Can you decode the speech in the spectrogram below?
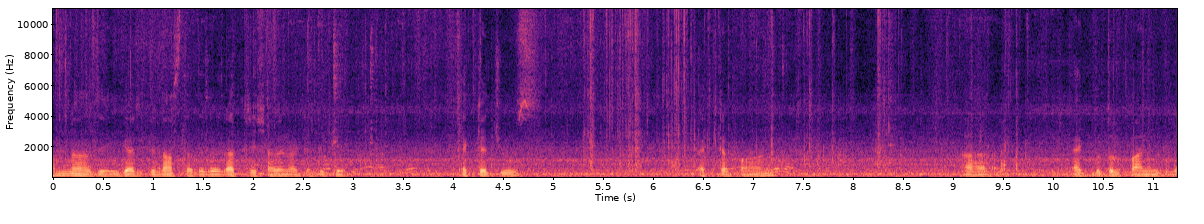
জানতাম না যে এই গাড়িতে নাস্তা দেবে রাত্রি সাড়ে নয়টার দিকে। একটা জুস, একটা পান, আর এক বোতল পানি দিল।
